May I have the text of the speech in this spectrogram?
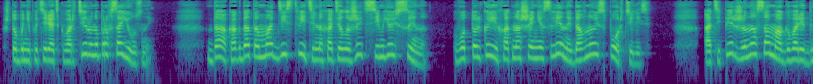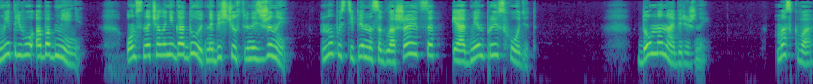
чтобы не потерять квартиру на профсоюзной. Да, когда-то мать действительно хотела жить с семьей сына, вот только их отношения с Леной давно испортились. А теперь жена сама говорит Дмитриеву об обмене. Он сначала негодует на бесчувственность жены, но постепенно соглашается, и обмен происходит. Дом на набережной. Москва.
